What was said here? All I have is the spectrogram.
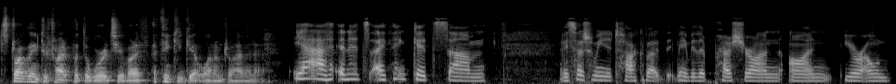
struggling to try to put the words here but I, I think you get what I'm driving at. Yeah, and it's I think it's um, especially when you talk about maybe the pressure on on your own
